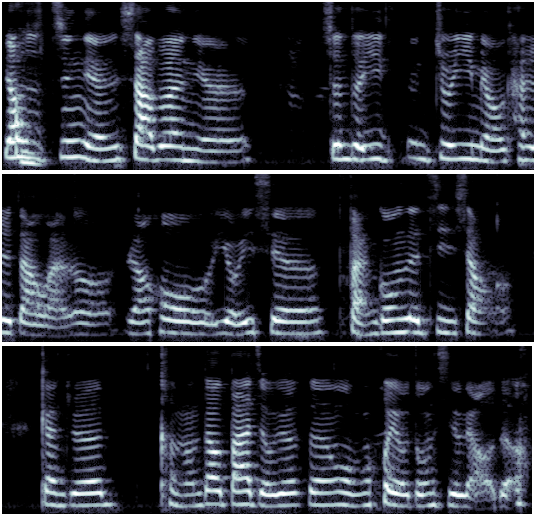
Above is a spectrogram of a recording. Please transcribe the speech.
要是嗯今年下半年真的疫就疫苗开始打完了，然后有一些反攻的迹象了，感觉可能到八九月份我们会有东西聊的。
